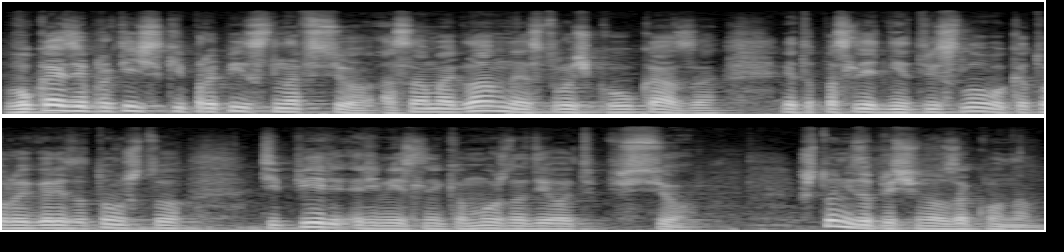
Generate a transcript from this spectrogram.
В указе практически прописано все. А самая главная строчка указа – это последние три слова, которые говорят о том, что теперь ремесленникам можно делать все, что не запрещено законом.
